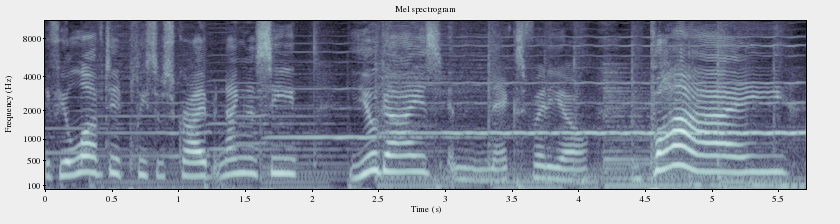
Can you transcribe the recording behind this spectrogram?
If you loved it, please subscribe, and I'm gonna see you guys in the next video. Bye!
